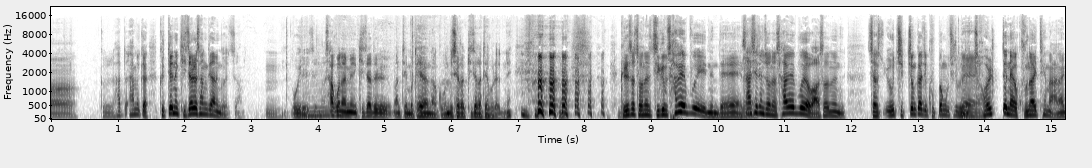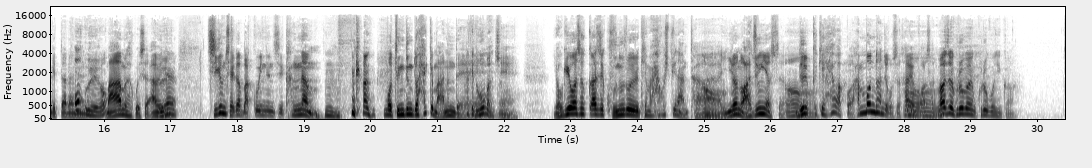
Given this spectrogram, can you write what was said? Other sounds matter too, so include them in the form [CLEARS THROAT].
아, 그걸 하, 하니까, 그때는 기자를 상대하는 거였죠. 음. 오히려 이제 뭐 사고 나면 기자들한테 뭐 대응하고 근데 제가 기자가 돼버렸네. 네. 그래서 저는 지금 사회부에 있는데 네. 사실은 저는 사회부에 와서는 제가 요 직전까지 국방부 출입했는데 네. 절대 내가 군 아이템을 안 하겠다라는 어? 마음을 갖고 있어요. 아 왜냐면 지금 제가 맡고 있는 지 강남 음. [LAUGHS] 강- 뭐 등등도 할 게 많은데 할 게 너무 많죠. 예. 여기 와서까지 군으로 이렇게 막 하고 싶지는 않다. 어. 이런 와중이었어요. 어. 늘 그렇게 해왔고 한 번도 한 적 없어요. 사회부 어, 와서. 맞아요. 그러면 그러고 보니까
